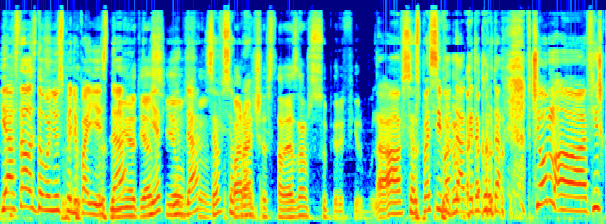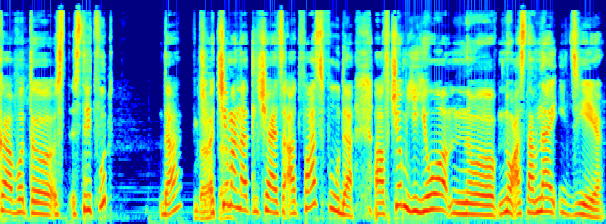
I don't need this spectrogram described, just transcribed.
Я осталась дома, не успели поесть, да? Нет, я съел нет, да, все, все Пораньше встал. Я знал, что супер эфир будет. А, все, спасибо, так, это круто. В чем а, фишка вот э, стритфуд? Да? Да, Чем да. она отличается от фастфуда? А в чем ее ну, основная идея?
